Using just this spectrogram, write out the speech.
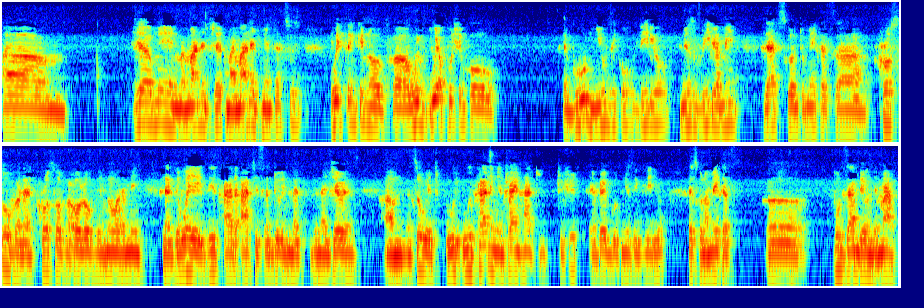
Um, here, me and my manager, my management, actually, we're thinking of uh, we we are pushing for a good musical video, music video. I mean, that's going to make us uh, crossover, like crossover all over. You know what I mean? Like the way these other artists are doing, like the Nigerians. Um, and so we're, we- we're planning and trying hard to, to shoot a very good music video that's going to make us uh, put Zambia on the map.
